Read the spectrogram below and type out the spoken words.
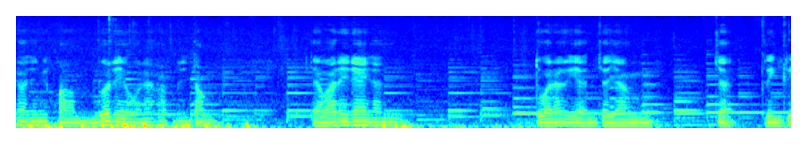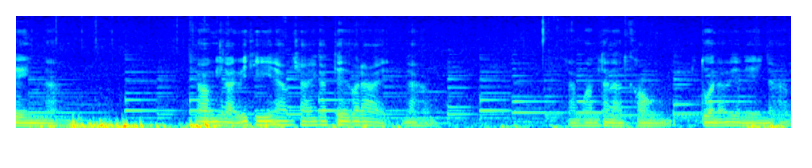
ก็จะมีความรวดเร็วนะครับไม่ต้องแต่ว่าได้ๆนั้น ตัวนักเรียนจะยังจะเกรงๆนะ ก็มีหลายวิธีนะครับใช้คัตเตอร์ก็ได้นะครับตามความถนัดของตัวนักเรียนเองนะครับ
